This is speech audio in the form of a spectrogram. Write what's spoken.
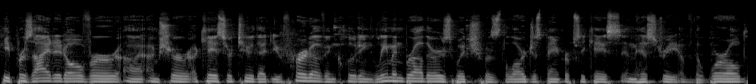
He presided over, uh, I'm sure, a case or two that you've heard of, including Lehman Brothers, which was the largest bankruptcy case in the history of the world.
